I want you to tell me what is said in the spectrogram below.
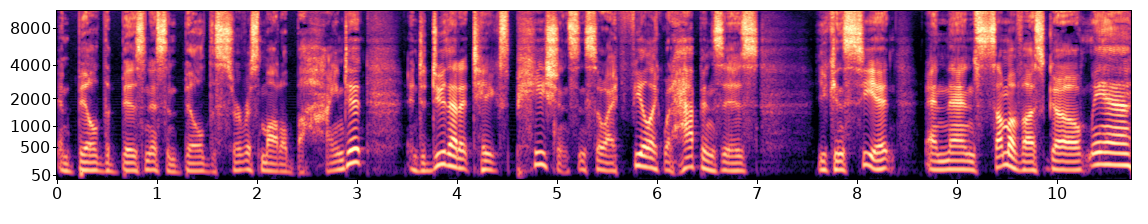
and build the business and build the service model behind it. And to do that, it takes patience. And so I feel like what happens is you can see it and then some of us go, yeah,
